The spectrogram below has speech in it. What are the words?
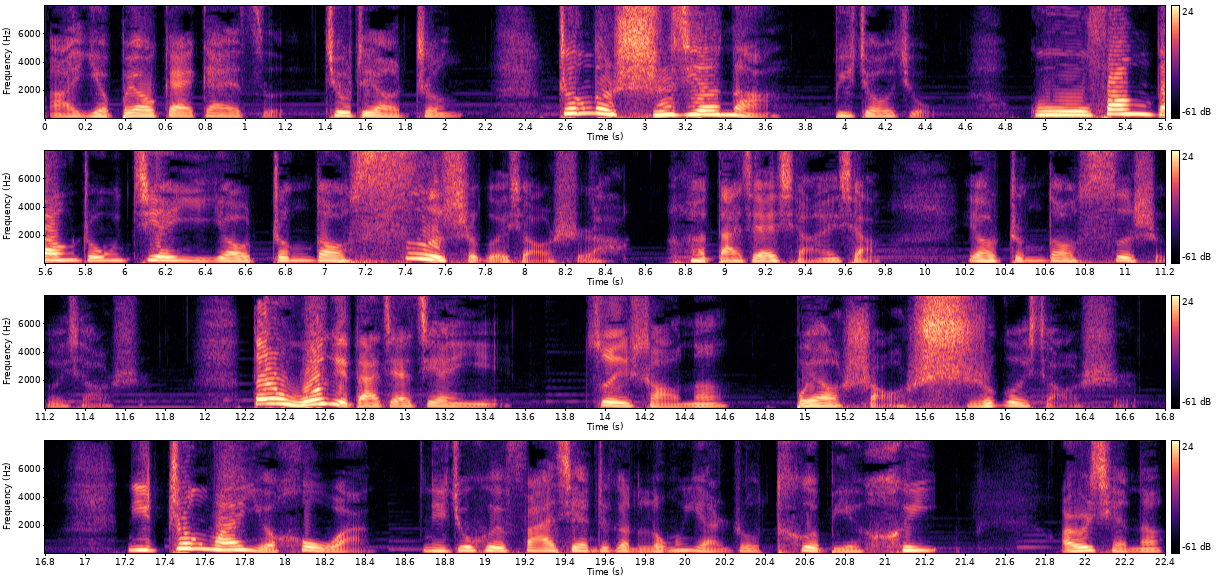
啊，也不要盖盖子，就这样蒸。蒸的时间呢比较久，古方当中建议要蒸到四十个小时啊。大家想一想，要蒸到四十个小时，但是我给大家建议，最少呢不要少十个小时。你蒸完以后啊，你就会发现这个龙眼肉特别黑，而且呢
